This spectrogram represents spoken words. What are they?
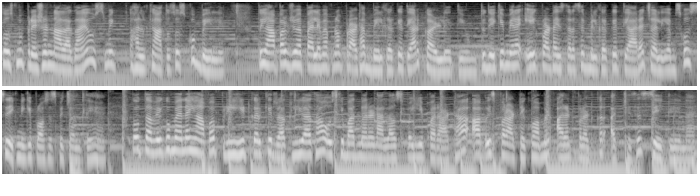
तो उसमें प्रेशर ना लगाएँ, उसमें हल्के हाथों से उसको बेलें। तो यहाँ पर जो है, पहले मैं अपना पराठा बेल करके तैयार कर लेती हूँ। तो देखिए, मेरा एक पराठा इस तरह से बेल करके तैयार है। चलिए, अब इसको सेकने के प्रोसेस पे चलते हैं। तो तवे को मैंने यहाँ पर प्री हीट करके रख लिया था, उसके बाद मैंने डाला उस पर ये पराठा। अब इस पराठे को हमें अलट पलट कर अच्छे से सेक लेना है।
